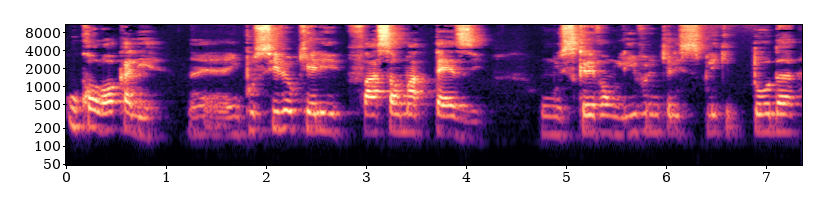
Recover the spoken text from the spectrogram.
o coloca ali. né? É impossível que ele faça uma tese, um, escreva um livro em que ele explique toda,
